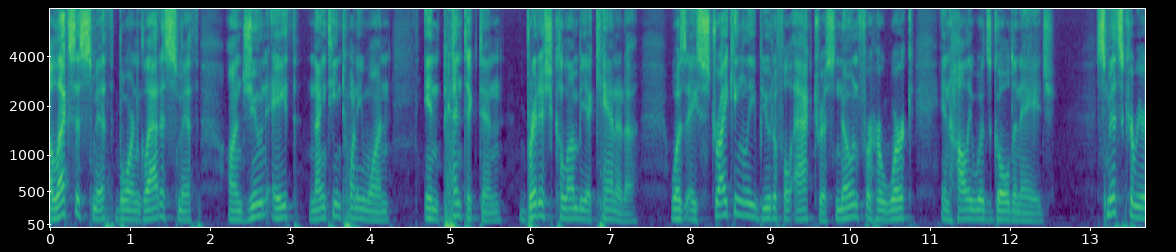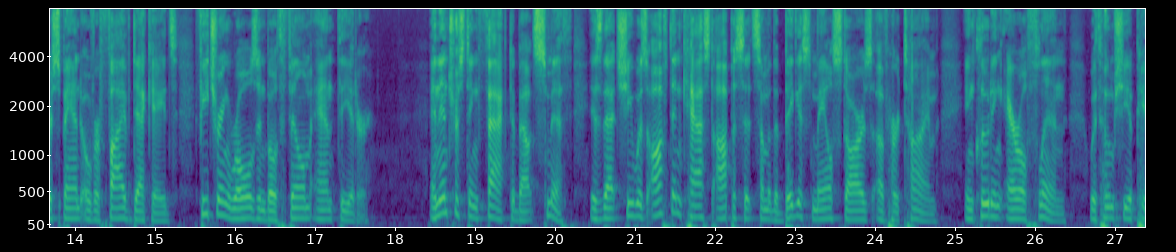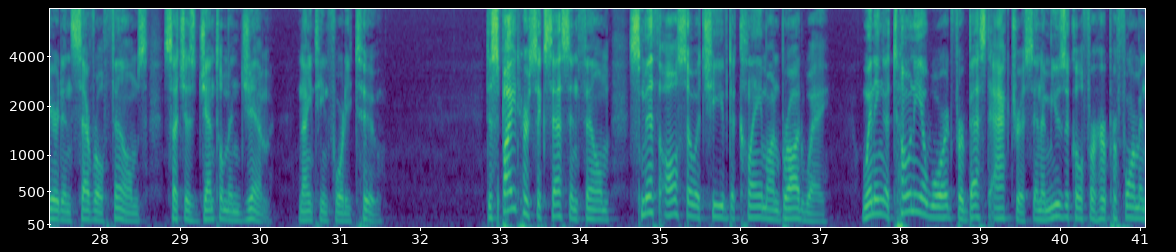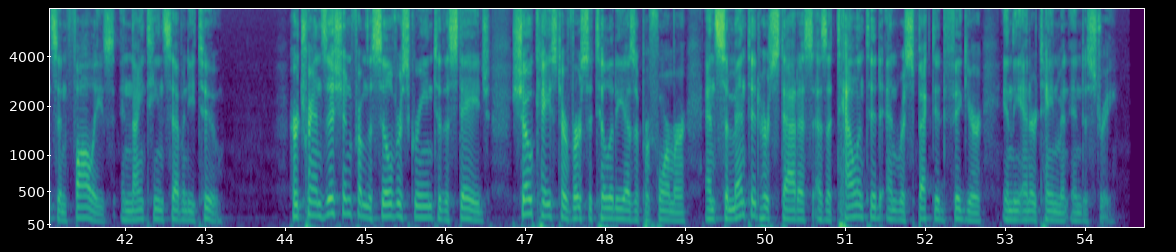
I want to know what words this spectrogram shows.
Alexis Smith, born Gladys Smith on June 8, 1921, in Penticton, British Columbia, Canada, was a strikingly beautiful actress known for her work in Hollywood's golden age. Smith's career spanned over five decades, featuring roles in both film and theater. An interesting fact about Smith is that she was often cast opposite some of the biggest male stars of her time, including Errol Flynn, with whom she appeared in several films, such as Gentleman Jim, 1942. Despite her success in film, Smith also achieved acclaim on Broadway, winning a Tony Award for Best Actress in a musical for her performance in Follies in 1972. Her transition from the silver screen to the stage showcased her versatility as a performer and cemented her status as a talented and respected figure in the entertainment industry.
